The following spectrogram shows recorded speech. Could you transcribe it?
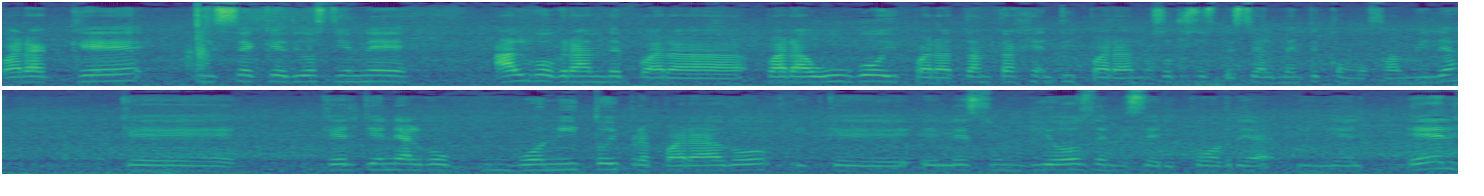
¿Para qué? Y sé que Dios tiene algo grande para, para Hugo y para tanta gente y para nosotros especialmente como familia, que, Él tiene algo bonito y preparado y que Él es un Dios de misericordia y Él, él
